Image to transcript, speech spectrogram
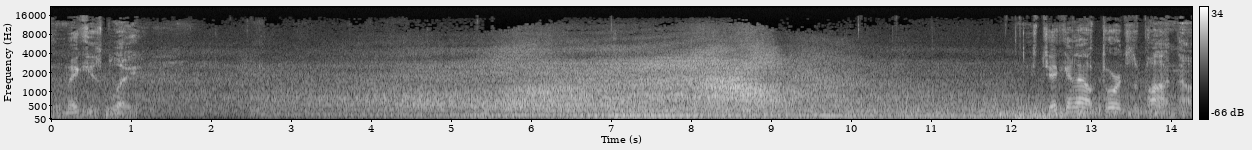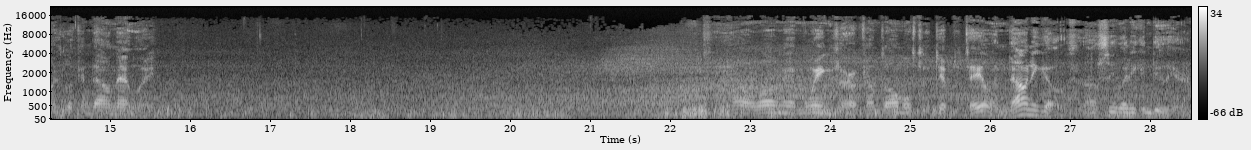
He'll make his play. He's checking out towards the pond now. He's looking down that way. See how long them wings are. It comes almost to the tip of the tail and down he goes. I'll see what he can do here.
